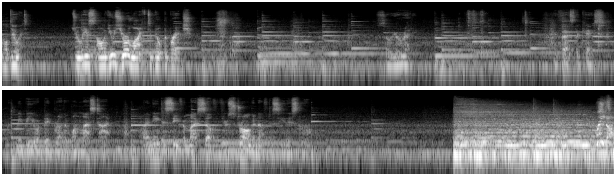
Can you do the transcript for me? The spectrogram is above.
I'll do it. Julius, I'll use your life to build the bridge. So you're ready. If that's the case, let me be your big brother one last time. I need to see for myself if you're strong enough to see this through. Wait! Stop!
